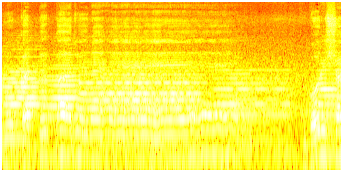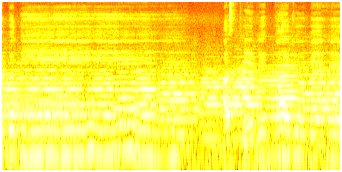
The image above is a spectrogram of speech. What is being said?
ਮੁਕਤ ਕਰ ਰਹੇ ਗੁਰ ਸ਼ਬਦੀ ਅਸਥਿਰ ਕਰ ਬਹਿ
